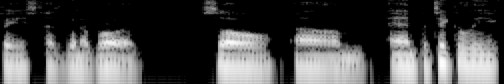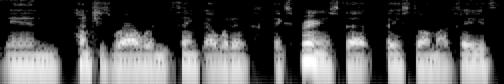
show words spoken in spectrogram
faced has been abroad. So, um, and particularly in countries where I wouldn't think I would have experienced that based on my faith,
